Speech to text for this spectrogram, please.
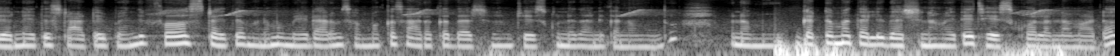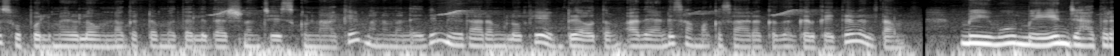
జర్నీ అయితే స్టార్ట్ అయిపోయింది. ఫస్ట్ అయితే మనము మేడారం సమ్మక్క సారక్క దర్శనం చేసుకునే దానికన్నా ముందు మనము గట్టమ్మ తల్లి దర్శనం అయితే చేసుకోవాలన్నమాట. సో పొలిమేరలో ఉన్న గట్టమ్మ తల్లి దర్శనం చేసుకున్నాకే మనం అనేది మేడారంలోకి ఎంట్రీ అవుతాం. అదే అంటే సమ్మక్క సారక్క దగ్గరికి అయితే వెళ్తాం. మేము మెయిన్ జాతర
